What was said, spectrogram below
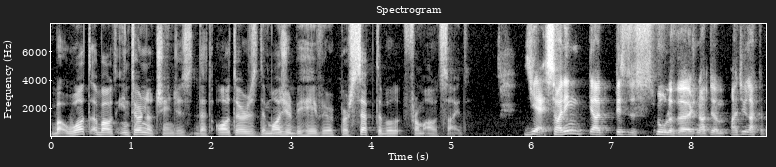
But what about internal changes that alters the module behavior perceptible from outside? Yes, so I think uh, this is a smaller version. I do, I do like a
